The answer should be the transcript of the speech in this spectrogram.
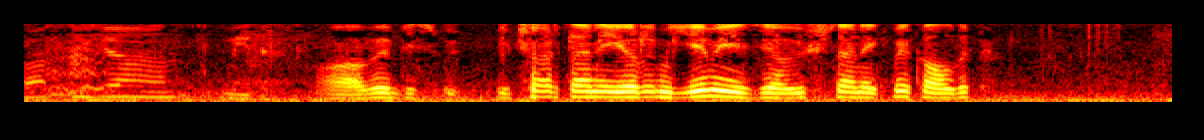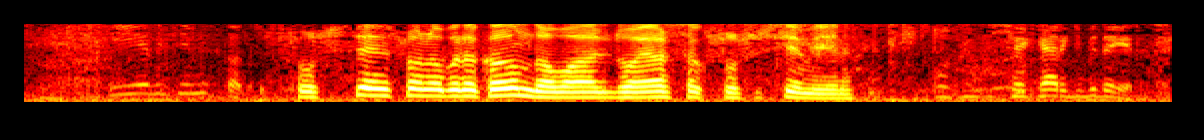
Patlıcan mıydı? Abi biz üçer tane yarım yemeyiz ya. Üç tane ekmek aldık. Yiyebildiğimiz kadar. Sosisi en sona bırakalım da bari doyarsak sosis yemeyelim. Sosisi şeker gibi de yeriz.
